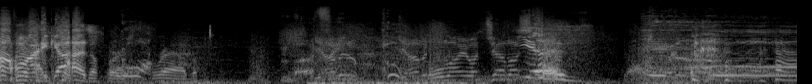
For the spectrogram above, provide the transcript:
oh my God. Yes!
